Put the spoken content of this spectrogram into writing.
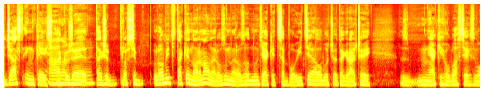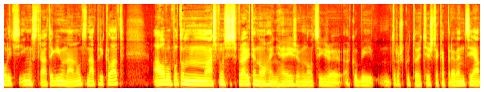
just in case. Áno, akože, takže proste urobiť také normálne, rozumné rozhodnutia, keď sa bojíte alebo čo, tak radšej v nejakých oblastiach zvoliť inú stratégiu na noc napríklad. Alebo potom aspoň si spraviť ten oheň, hej, že v noci, že akoby trošku to je tiež taká prevencia.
